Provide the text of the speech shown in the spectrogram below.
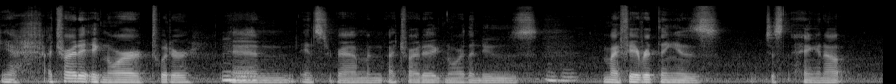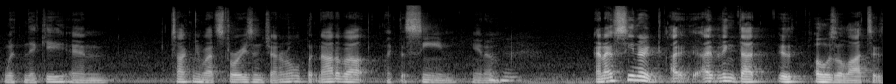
yeah, I try to ignore Twitter Mhm. and Instagram, and I try to ignore the news. hmm My favorite thing is just hanging out with Nikki and talking about stories in general, but not about like the scene, you know. Mhm. And I've seen her. I, I think that it owes a lot to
